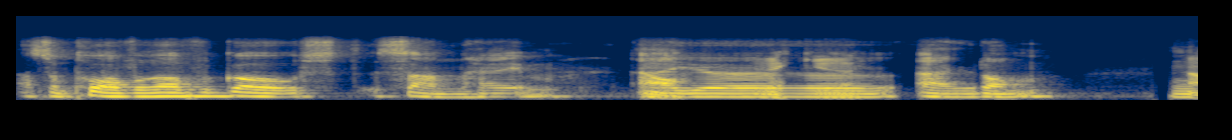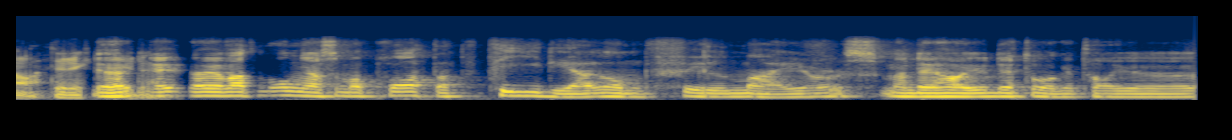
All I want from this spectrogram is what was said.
alltså Provorov, Ghost, Sunheim är, Ja, ju, är ju de. Ja, det räcker det. det, det har varit många som har pratat tidigare om Phil Myers, men det, har ju, det tåget har ju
